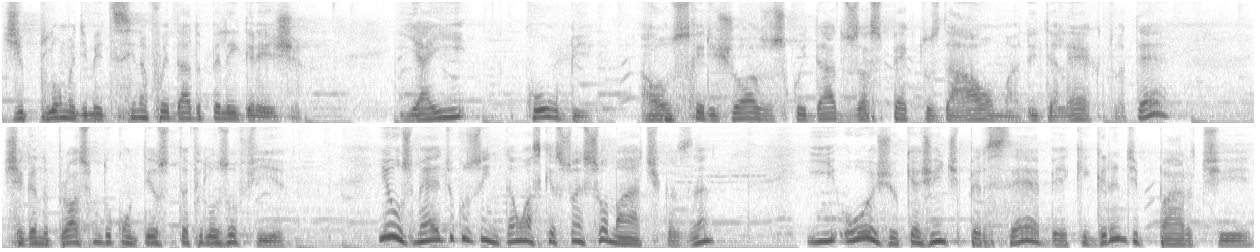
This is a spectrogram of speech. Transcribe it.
diploma de medicina foi dado pela igreja. E aí coube aos religiosos cuidar dos aspectos da alma, do intelecto, até chegando próximo do contexto da filosofia. E os médicos, então, as questões somáticas, né? E hoje o que a gente percebe é que grande parte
